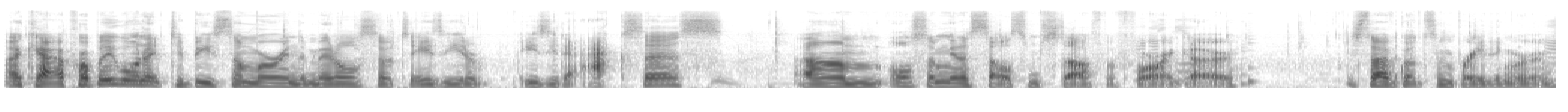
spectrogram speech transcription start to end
Okay, I probably want it to be somewhere in the middle so it's easy to easy to access. Um, also, I'm going to sell some stuff before I go, just so I've got some breathing room.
